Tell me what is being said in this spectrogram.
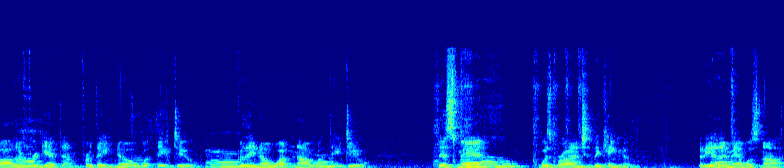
Father, oh. forgive them, for they know what they do. For they know what not what they do. This man was brought into the kingdom, but the other man was not.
